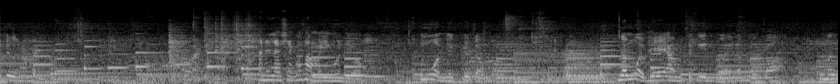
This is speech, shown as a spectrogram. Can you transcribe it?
ก็ดูนะมันอร่อยอันนี้แล้วฉันก็สั่งมากินคนเดียวทั้งหมดนี่คือจอมมน้ำหมวยพยายามจะกินด้วยน้ำหมวยก็มึง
